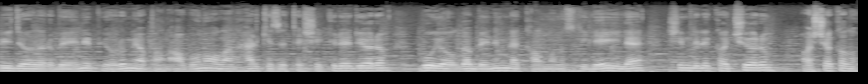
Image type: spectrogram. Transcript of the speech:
Videoları beğenip yorum yapan, abone olan herkese teşekkür ediyorum. Bu yolda benimle kalmanız dileğiyle şimdilik kaçıyorum. Hoşçakalın.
